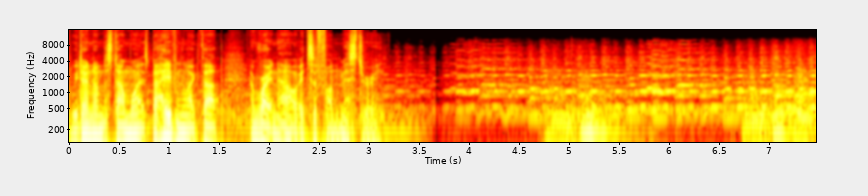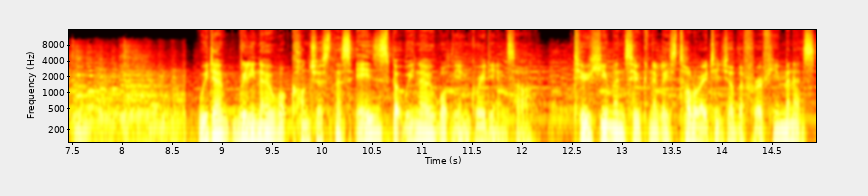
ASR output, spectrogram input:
we don't understand why it's behaving like that, and right now it's a fun mystery. We don't really know what consciousness is, but we know what the ingredients are. Two humans who can at least tolerate each other for a few minutes,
